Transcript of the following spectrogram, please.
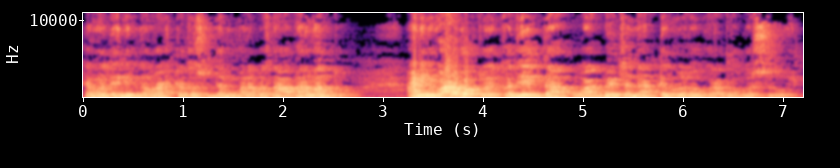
त्यामुळे दैनिक नवराष्ट्राचा सुद्धा मी मनापासून आभार मानतो. आणि मी वाट बघतोय कधी एकदा वाघबीळचं नाट्यगृह लवकरात लवकर सुरू होईल.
